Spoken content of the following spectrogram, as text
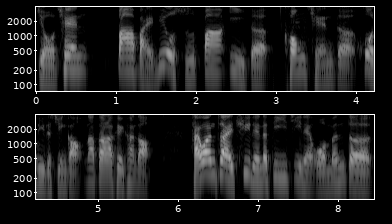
九千八百六十八亿的空前的获利的新高。那大家可以看到，台湾在去年的第一季呢，我们的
